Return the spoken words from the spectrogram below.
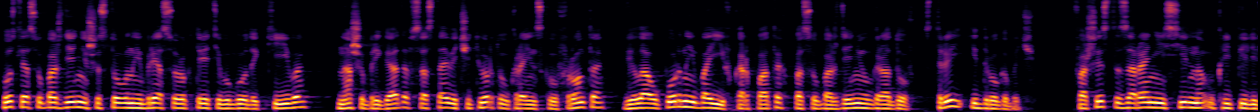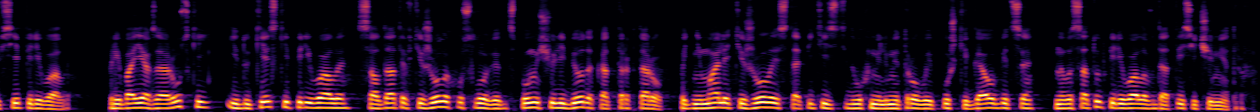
После освобождения 6 ноября 1943 года Киева наша бригада в составе 4-го Украинского фронта вела упорные бои в Карпатах по освобождению городов Стрый и Дрогобыч. Фашисты заранее сильно укрепили все перевалы. При боях за Русский и Дукельский перевалы солдаты в тяжелых условиях с помощью лебедок от тракторов поднимали тяжелые 152 миллиметровые пушки гаубицы на высоту перевалов до 1000 метров.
